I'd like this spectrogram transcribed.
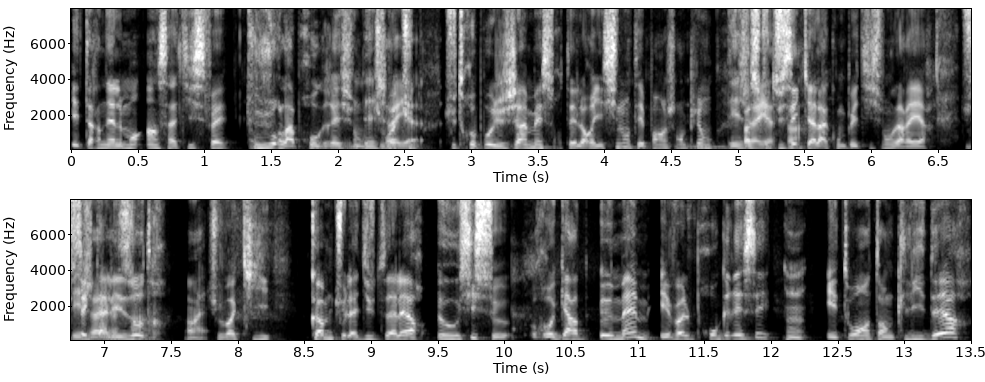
éternellement insatisfait. Toujours la progression. tu, vois, tu, tu te reposes jamais sur tes lauriers, sinon t'es pas un champion. Déjà, parce que tu sais qu'il y a la compétition derrière. Tu sais Déjà, que t'as il y a les ça. autres. Ouais. Tu vois, qui, comme tu l'as dit tout à l'heure, eux aussi se regardent eux-mêmes et veulent progresser. Mm. Et toi, en tant que leader,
